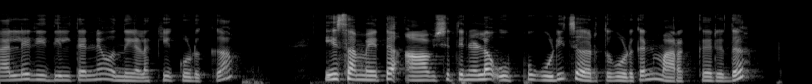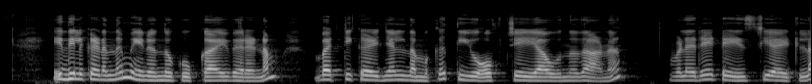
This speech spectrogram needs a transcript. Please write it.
നല്ല രീതിയിൽ തന്നെ ഒന്ന് ഇളക്കി കൊടുക്കുക. ഈ സമയത്ത് ആവശ്യത്തിനുള്ള ഉപ്പ് കൂടി ചേർത്ത് കൊടുക്കാൻ മറക്കരുത്. ഇതിൽ കിടന്ന് മീനൊന്ന് കുക്കായി വരണം. വറ്റിക്കഴിഞ്ഞാൽ നമുക്ക് തീ ഓഫ് ചെയ്യാവുന്നതാണ്. വളരെ ടേസ്റ്റി ആയിട്ടുള്ള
